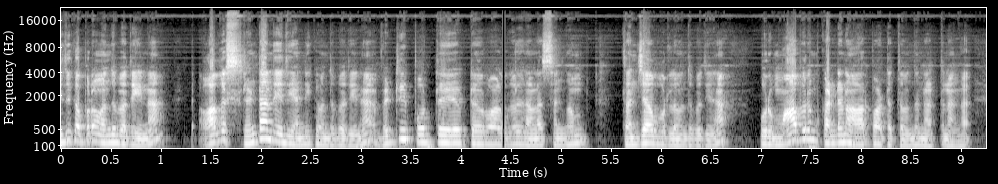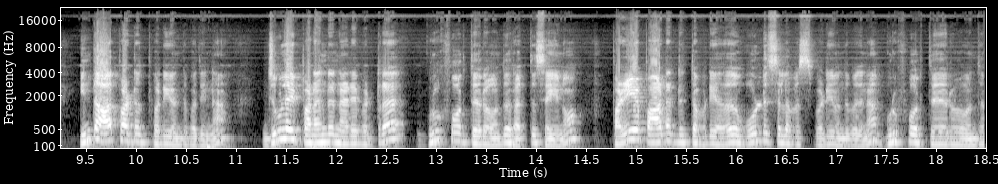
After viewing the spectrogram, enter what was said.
இதுக்கப்புறம் வந்து பார்த்தீங்கன்னா ஆகஸ்ட் ரெண்டாம் தேதி அன்னைக்கு வந்து பார்த்தீங்கன்னா வெற்றி போற்றேற்றவாளர்கள் நல சங்கம் தஞ்சாவூரில் வந்து பார்த்தீங்கன்னா ஒரு மாபெரும் கண்டன ஆர்ப்பாட்டத்தை வந்து நடத்தினாங்க. இந்த ஆர்ப்பாட்டத்துப்படி வந்து பார்த்தீங்கன்னா ஜூலை பன்னெண்டு நடைபெற்ற குரூப் ஃபோர் தேர்வை வந்து ரத்து செய்யணும். பழைய பாடத்திட்டப்படி அதாவது ஓல்டு சிலபஸ் படி வந்து பார்த்தீங்கன்னா குரூப் ஃபோர் தேர்வு வந்து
